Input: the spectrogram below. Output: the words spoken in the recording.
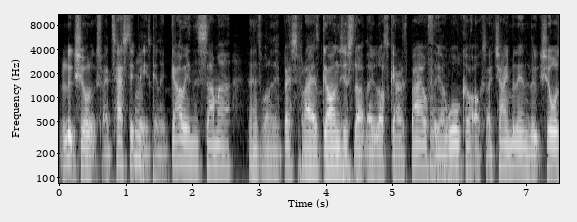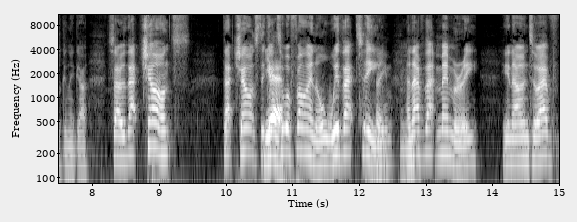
Luke Shaw looks fantastic, Hmm. but he's going to go in the summer. And that's one of their best players gone, just like they lost Gareth Bale, Hmm. Theo Walcott, Oxlade Chamberlain. Luke Shaw's going to go. So that chance, that chance to Yeah. get to a final with that team, Team. and have that memory. You know, and to have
